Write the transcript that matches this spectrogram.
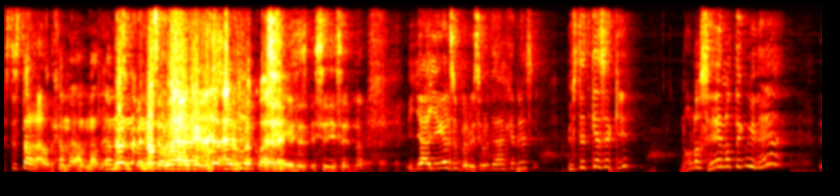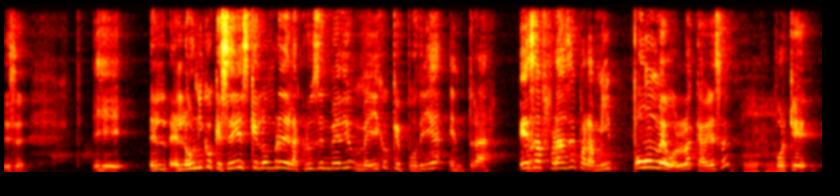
Esto está raro, déjame hablar. No, no, no, no cuadra, algo no cuadra ahí. Sí, sí, dice, ¿no? Y ya llega el supervisor de ángeles. ¿Y usted qué hace aquí? No lo sé, no tengo idea. Dice, y lo único que sé es que el hombre de la cruz en medio me dijo que podría entrar. Esa frase para mí, ¡pum!, me voló la cabeza. Porque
